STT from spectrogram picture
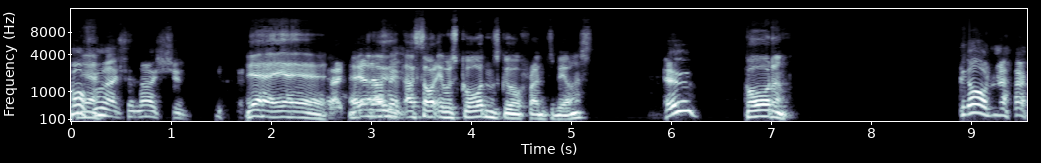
apart Yeah. from that, it's a nice tune. yeah, yeah, yeah. Right, I, you I mean? I, I thought it was Gordon's girlfriend, to be honest. Who? Gordon. God, no.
